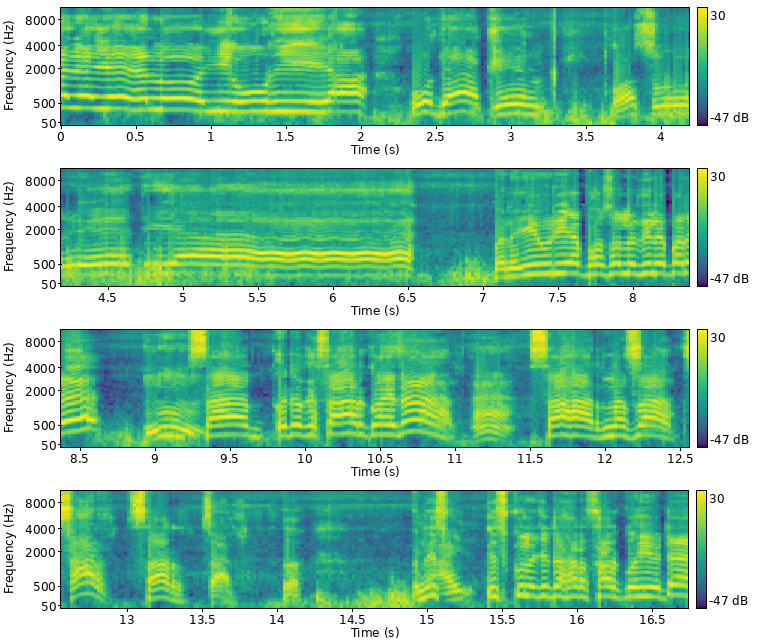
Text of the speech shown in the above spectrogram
আরে এলো ইউরিয়া। ও দেখেন ফসলে দিয়া। মানে ইউরিয়া ফসলে দিলে পারে? সার ওটাকে সার কয় না? হ্যাঁ। সাহার না সার সার? সার। সার। মানে স্কুলে যেটা হারা সার কহি ওটা?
